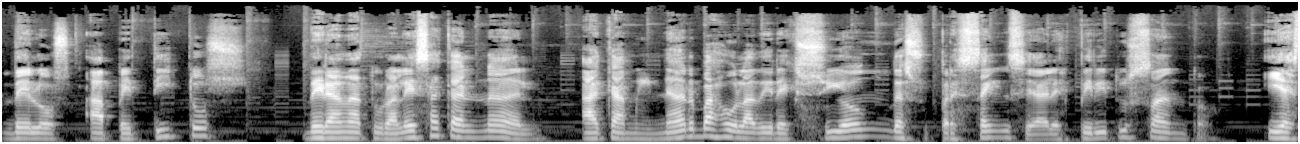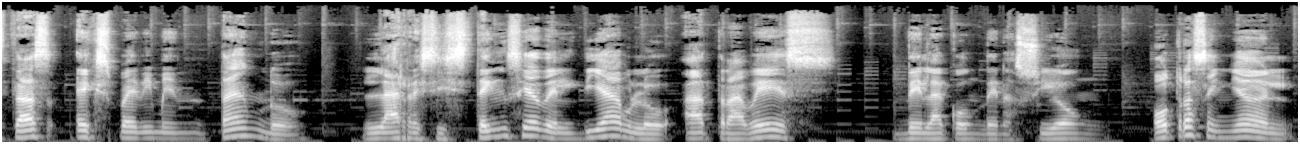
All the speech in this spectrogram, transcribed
de los apetitos de la naturaleza carnal a caminar bajo la dirección de su presencia, el Espíritu Santo, y estás experimentando la resistencia del diablo a través de la condenación. Otra señal,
